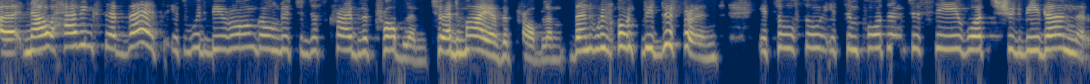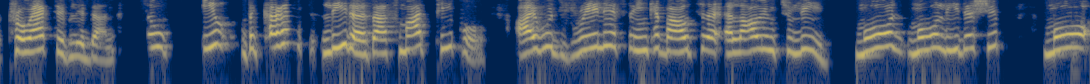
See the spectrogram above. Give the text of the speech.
Uh, now having said that it would be wrong only to describe the problem to admire the problem. Then we won't be different. It's also it's important to see what should be done proactively done. So the current leaders are smart people. I would really think about uh, allowing to lead more more leadership more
